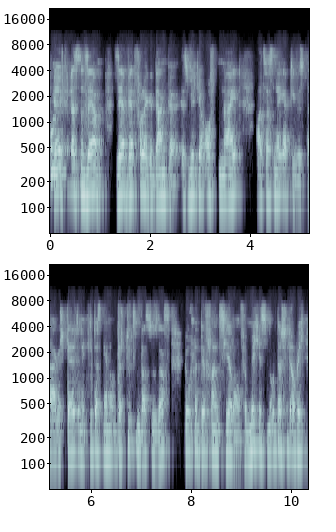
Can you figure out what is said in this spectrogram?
Ja, ich finde das ein sehr, sehr wertvoller Gedanke. Es wird ja oft Neid als was Negatives dargestellt und ich würde das gerne unterstützen, was du sagst, durch eine Differenzierung. Für mich ist ein Unterschied, ob ich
